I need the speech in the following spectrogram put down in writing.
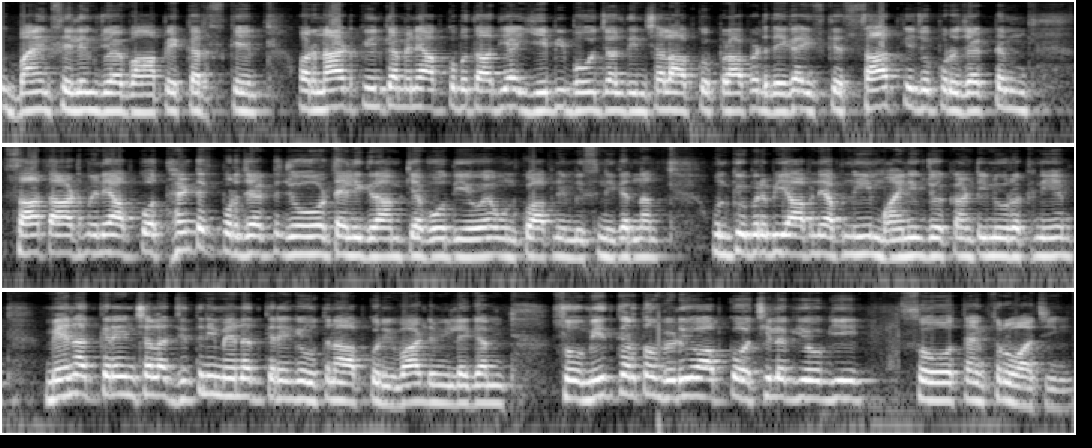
बाइंग सेलिंग जो है वहाँ पे कर सकें। और नाट क्वीन का मैंने आपको बता दिया, ये भी बहुत जल्द इंशाल्लाह आपको प्रॉफिट देगा। इसके साथ के जो प्रोजेक्ट सात आठ महीने आपको ऑथेंटिक प्रोजेक्ट जो टेलीग्राम के वो दिए हुए हैं, उनको आपने मिस नहीं करना। उनके ऊपर भी आपने अपनी माइनिंग जो है कंटिन्यू रखनी है। मेहनत करें, इंशाल्लाह जितनी मेहनत करेंगे, उतना आपको रिवार्ड मिलेगा। सो उम्मीद करता हूँ वीडियो आपको अच्छी लगी होगी। सो थैंक्स फॉर वॉचिंग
